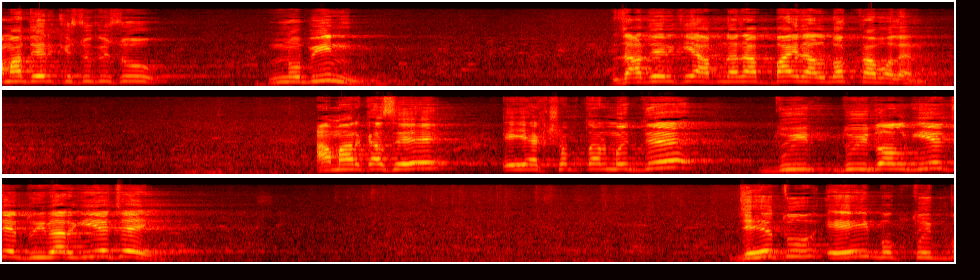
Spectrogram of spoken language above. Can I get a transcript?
আমাদের কিছু কিছু নবীন, যাদেরকে আপনারা বাইরাল বক্তা বলেন, আমার কাছে এই এক সপ্তাহের মধ্যে দুই দুই দল গিয়েছে, দুইবার গিয়েছে। যেহেতু এই বক্তব্য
